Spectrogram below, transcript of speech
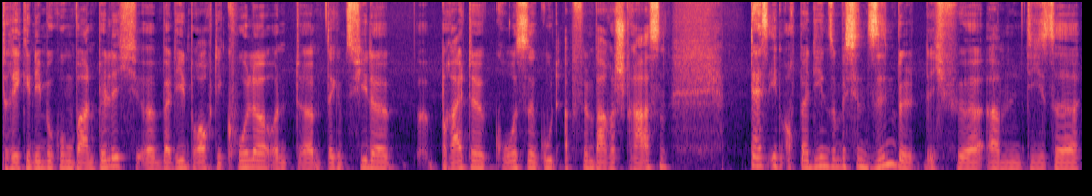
Drehgenehmigungen waren billig, äh, Berlin braucht die Kohle und äh, da gibt es viele äh, breite, große, gut abfilmbare Straßen. Da ist eben auch Berlin so ein bisschen sinnbildlich für ähm, diese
